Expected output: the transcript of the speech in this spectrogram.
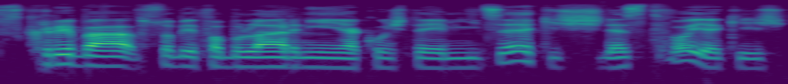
skrywa w sobie fabularnie jakąś tajemnicę, jakieś śledztwo, jakieś,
